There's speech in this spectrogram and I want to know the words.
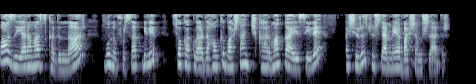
Bazı yaramaz kadınlar bunu fırsat bilip sokaklarda halkı baştan çıkarmak gayesiyle aşırı süslenmeye başlamışlardır.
